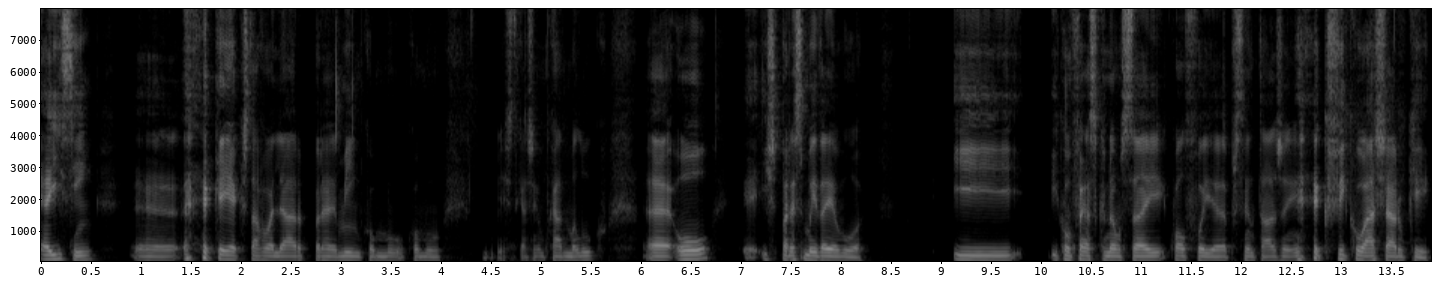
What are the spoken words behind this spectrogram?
aí sim, quem é que estava a olhar para mim como, como este gajo é um bocado maluco, ou isto parece uma ideia boa. E, e confesso que não sei qual foi a percentagem que ficou a achar o quê.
